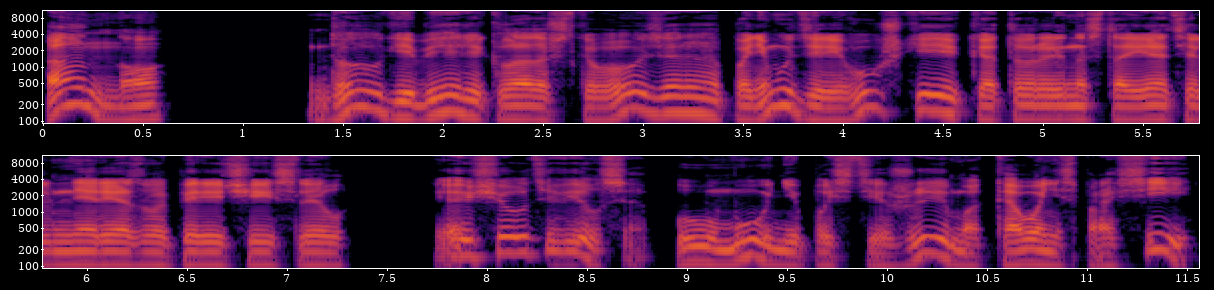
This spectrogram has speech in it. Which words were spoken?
«оно». Долгий берег Ладожского озера, по нему деревушки, которые настоятель мне резво перечислил. Я еще удивился. Уму непостижимо, кого не спроси,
